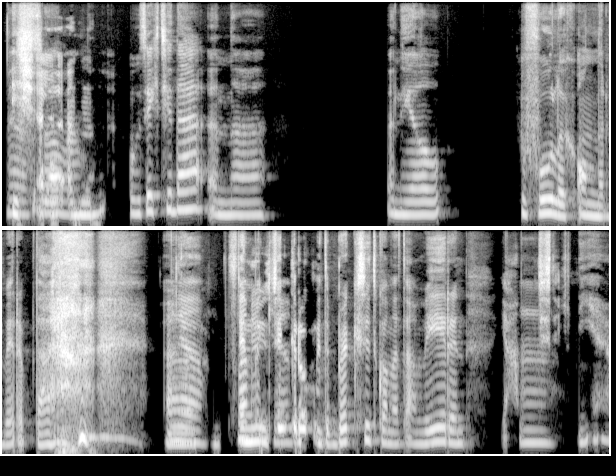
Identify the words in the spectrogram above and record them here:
Ja, is, eh, een, hoe zeg je dat? Een, eh, een heel gevoelig onderwerp daar. Eh, ja, en nu ik, ja. zeker ook met de brexit kwam het dan weer. En ja, Mm. het is echt niet, hè.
